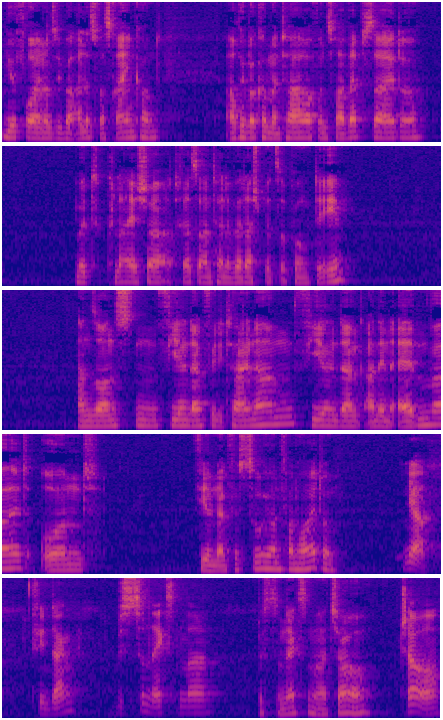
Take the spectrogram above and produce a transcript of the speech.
Wir freuen uns über alles, was reinkommt. Auch über Kommentare auf unserer Webseite mit gleicher Adresse antennewetterspitze.de. Ansonsten vielen Dank für die Teilnahmen, vielen Dank an den Elbenwald und vielen Dank fürs Zuhören von heute. Ja, vielen Dank. Bis zum nächsten Mal. Bis zum nächsten Mal. Ciao. Ciao.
